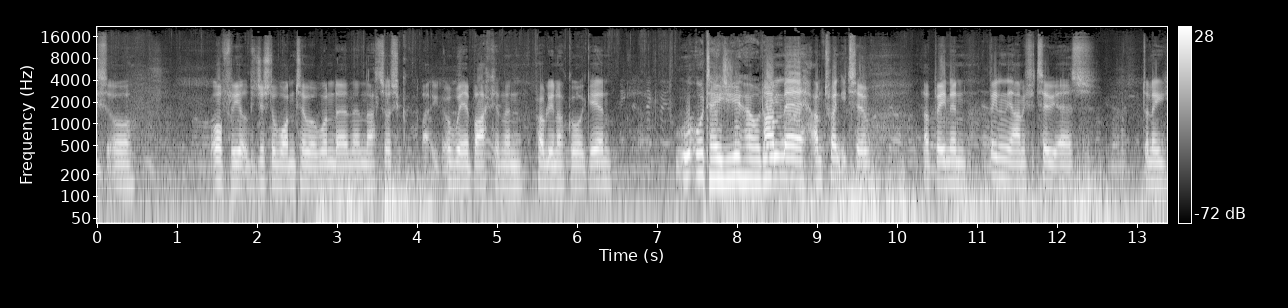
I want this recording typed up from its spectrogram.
So. Hopefully it'll be just a one-tour wonder, and then that's us like, a way back, and then probably not go again. What, age are you? How old are I'm you? uh, I'm 22. I've been in been in the army for two years. Done a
